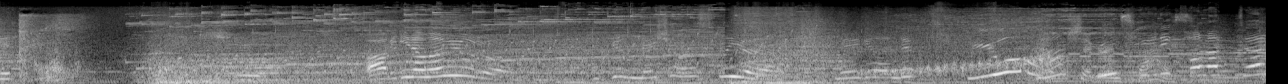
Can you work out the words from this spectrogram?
Bir. iki. Abi inanamıyorum. Bugün ne şanslıyım. Ne geldi? Yok. Yeni karakter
